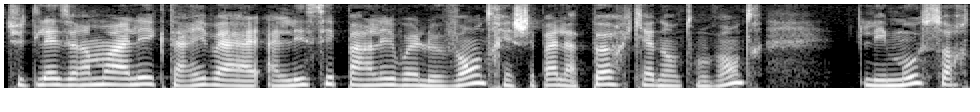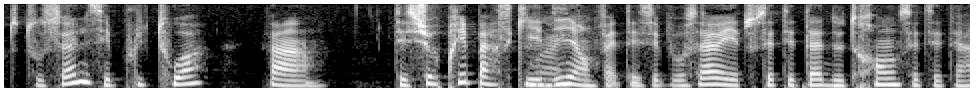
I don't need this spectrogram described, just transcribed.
tu te laisses vraiment aller et que tu arrives à, laisser parler ouais, le ventre et je sais pas la peur qu'il y a dans ton ventre, les mots sortent tout seuls. C'est plus toi. Enfin, t'es surpris par ce qui est dit en fait. Et c'est pour ça il y a tout cet état de transe, etc.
